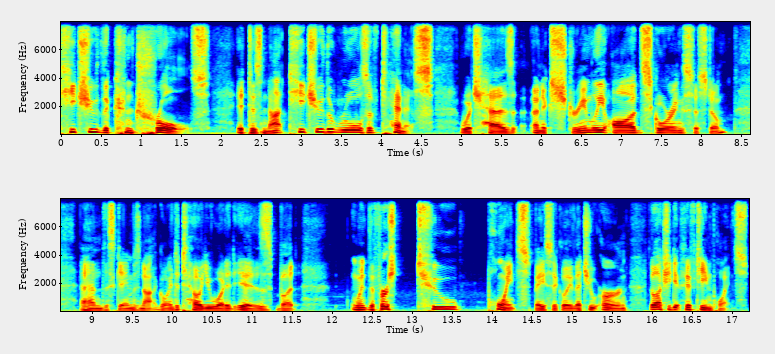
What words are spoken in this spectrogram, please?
teach you the controls. It does not teach you the rules of tennis, which has an extremely odd scoring system. And this game is not going to tell you what it is, but when the first two points basically that you earn, you'll actually get 15 points.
